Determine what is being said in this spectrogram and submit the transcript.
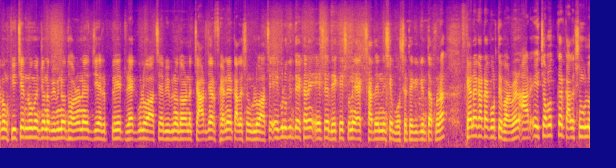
এবং কিচেন রুমের জন্য বিভিন্ন ধরনের যে প্লেট র্যাকগুলো আছে বিভিন্ন ধরনের চার্জার ফ্যানের কালেকশনগুলো আছে এগুলো কিন্তু এখানে এসে দেখে শুনে এক ছাদের নিচে বসে থেকে কিন্তু আপনারা কেনাকাটা করতে পারবেন। আর এই চমৎকার কালেকশনগুলো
